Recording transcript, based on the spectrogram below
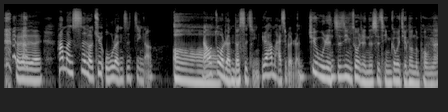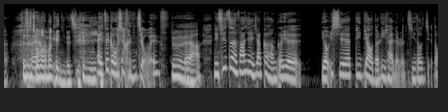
对对对，他们适合去无人之境啊。哦，然后做人的事情，因为他们还是个人，去无人之境做人的事情。各位解冻的朋友，这是周妈妈给你的建议。哎、欸，这个我想很久哎、欸。对对啊，你其实真的发现一下，各行各业有一些低调的厉害的人，其实都是解冻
